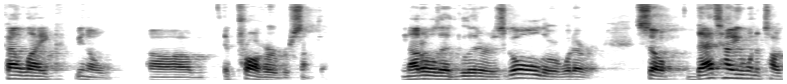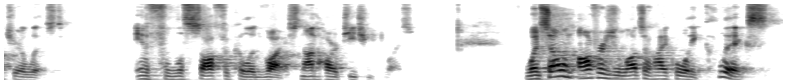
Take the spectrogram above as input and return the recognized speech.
Kind of like, you know, um, a proverb or something. Not all that glitter is gold or whatever. So that's how you want to talk to your list in philosophical advice, not hard teaching advice. When someone offers you lots of high quality clicks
